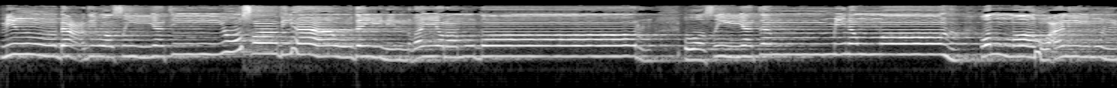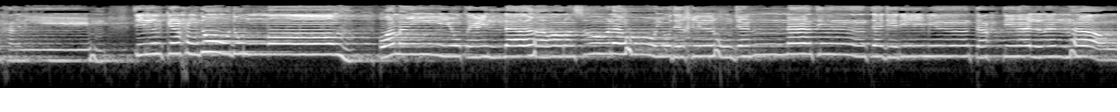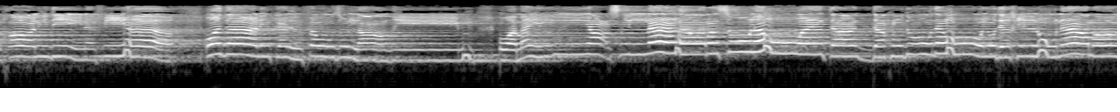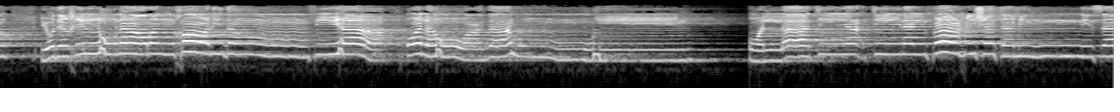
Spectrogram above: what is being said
مِن بَعْدِ وَصِيَّةٍ يُوصَىٰ بِهَا أَوْ دَيْنٍ غَيْرَ مُضَارٍّ ۚ. وَصِيَّةً مِّنَ اللَّهِ ۗ وَاللَّهُ عَلِيمٌ حَلِيمٌ. تِلْكَ حُدُودُ اللَّهِ ۚ وَمَن يُطِعِ اللَّهَ وَرَسُولَهُ يُدْخِلْهُ جَنَّاتٍ تَجْرِي مِن الْأَنْهَارُ خَالِدِينَ فِيهَا ۚ وَذَٰلِكَ الْفَوْزُ الْعَظِيمُ. وَمَن يَعْصِ اللَّهَ وَرَسُولَهُ وَيَتَعَدَّ حُدُودَهُ يُدْخِلْهُ نَارًا خَالِدًا فِيهَا وَلَهُ عَذَابٌ مُّهِينٌ. يَأْتِينَ الْفَاحِشَةَ مِن نِّسَائِكُمْ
